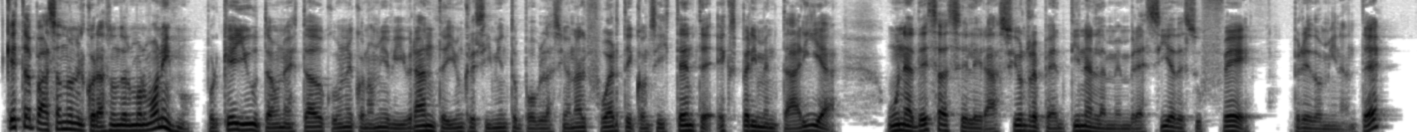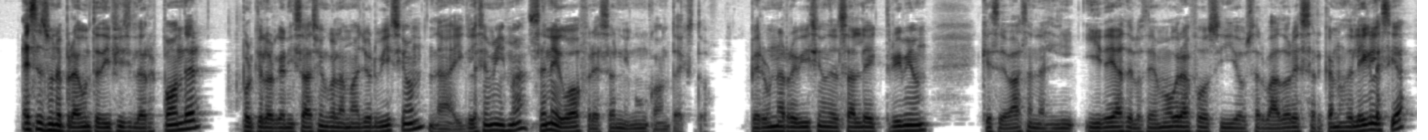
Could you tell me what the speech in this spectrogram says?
¿Qué está pasando en el corazón del mormonismo? ¿Por qué Utah, un estado con una economía vibrante y un crecimiento poblacional fuerte y consistente, experimentaría una desaceleración repentina en la membresía de su fe predominante? Esa es una pregunta difícil de responder porque la organización con la mayor visión, la iglesia misma, se negó a ofrecer ningún contexto. Pero una revisión del Salt Lake Tribune que se basa en las ideas de los demógrafos y observadores cercanos de la iglesia,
